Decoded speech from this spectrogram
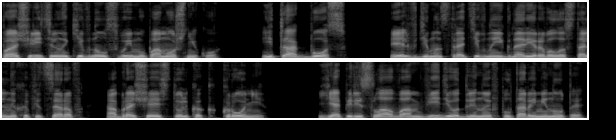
поощрительно кивнул своему помощнику. «Итак, босс, Эльф демонстративно игнорировал остальных офицеров, обращаясь только к Кроне. Я переслал вам видео длиной в полторы минуты,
